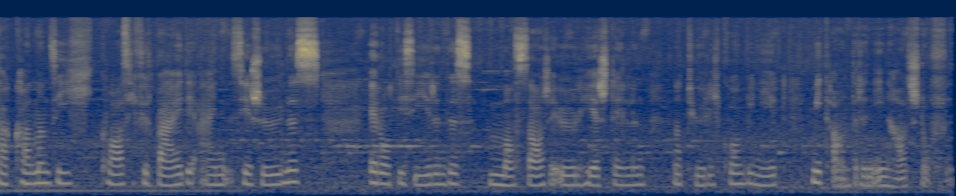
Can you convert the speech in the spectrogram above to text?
Da kann man sich quasi für beide ein sehr schönes, erotisierendes Massageöl herstellen, natürlich kombiniert mit anderen Inhaltsstoffen.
